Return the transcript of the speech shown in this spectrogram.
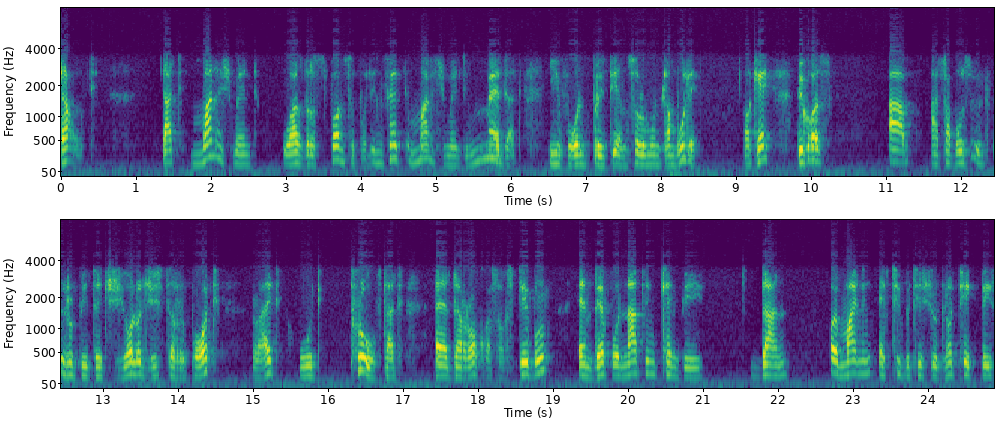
doubt that management was responsible. In fact, management murdered Yvonne Pretty and Solomon Kambule. Okay? Because um, I suppose it will be the geologist report, right, would prove that uh, the rock was unstable and therefore nothing can be done or mining activity should not take place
